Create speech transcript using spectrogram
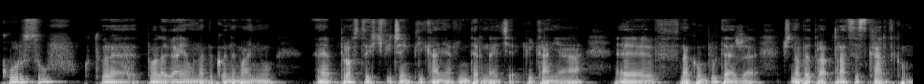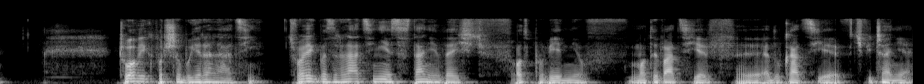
kursów, które polegają na wykonywaniu E, prostych ćwiczeń klikania w internecie, klikania e, na komputerze, czy nawet pracy z kartką. Człowiek potrzebuje relacji. Człowiek bez relacji nie jest w stanie wejść w odpowiednio w motywację, w e, edukację, w ćwiczenie.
